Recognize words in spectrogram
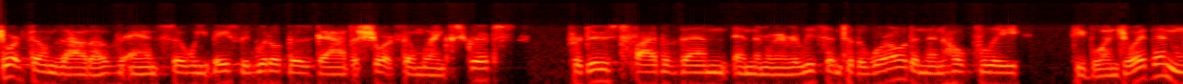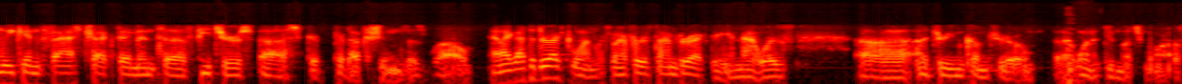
short films out of, and so we basically whittled those down to short film length scripts, produced five of them, and then we're going to release them to the world, and then hopefully people enjoy them, and we can fast track them into feature uh, script productions as well. And I got to direct one, which was my first time directing, and that was uh, a dream come true that I want to do much more of.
